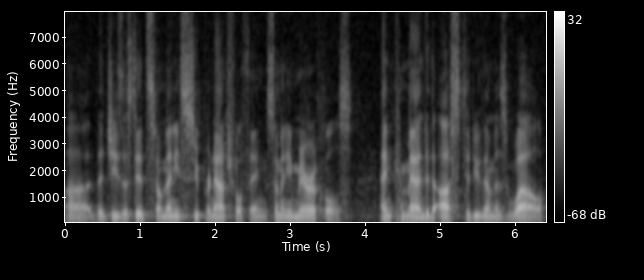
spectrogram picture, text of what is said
uh, that Jesus did so many supernatural things, so many miracles, and commanded us to do them as well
